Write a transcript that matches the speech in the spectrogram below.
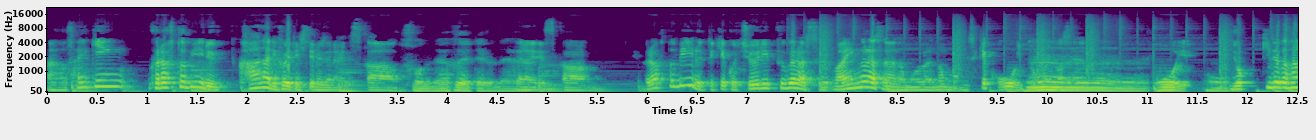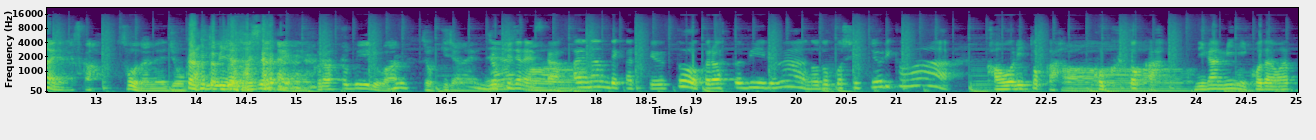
あの最近クラフトビールかなり増えてきてるじゃないですかそうね、増えてるね。じゃないですか。クラフトビールって結構チューリップグラス、ワイングラスのようなもので飲むお店結構多いとう思いますね。ん。多い。うんジョッキで出さないじゃないですか。そうだね、ジョッキクラフトビールじゃないね。クラフトビールはジョッキじゃないね。ジョッキじゃないですか。あれなんでかっていうと、クラフトビールは喉越しっていうよりかは、香りとか、コクとか、苦味にこだわっ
